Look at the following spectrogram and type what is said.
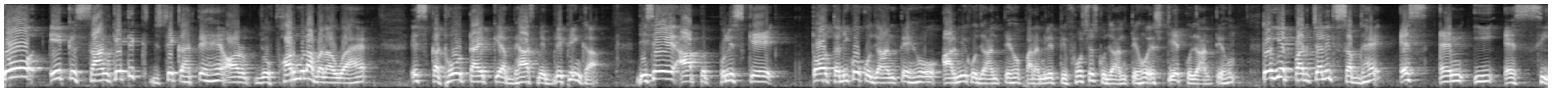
तो एक सांकेतिक जिसे कहते हैं और जो फॉर्मूला बना हुआ है, इस कठोर टाइप के अभ्यास में ब्रीफिंग का, जिसे आप पुलिस के तौर तरीकों को जानते हो, आर्मी को जानते हो, पैरामिलिट्री फोर्सेस को जानते हो, एसटीएफ को जानते हो तो ये प्रचलित शब्द है S M E S C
